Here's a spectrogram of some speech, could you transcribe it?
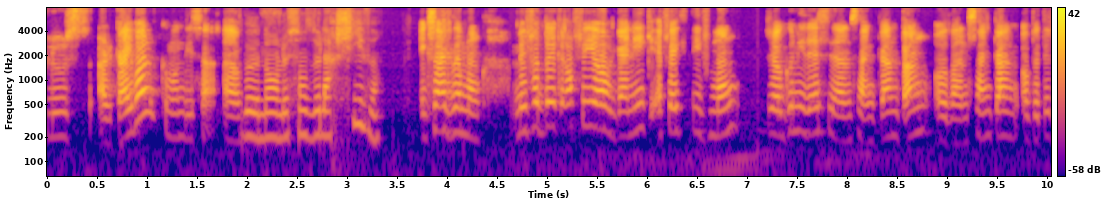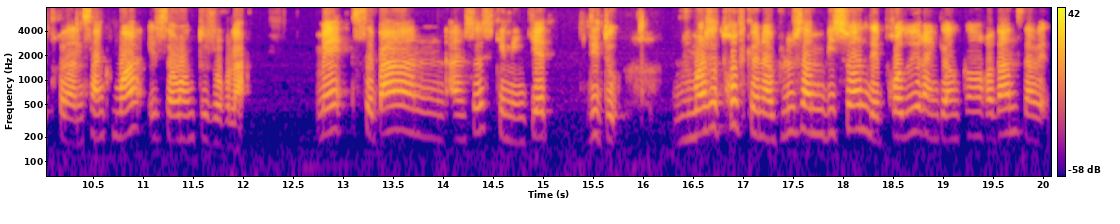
plus archival, comme on dit ça. dans le sens de l'archive. Exactement. Mes photographies organiques, effectivement, j'ai aucune idée si dans 50 ans ou dans 5 ans ou peut-être dans 5 mois, ils seront toujours là. Mais c'est pas une chose qui m'inquiète du tout. Moi, je trouve qu'on a plus besoin de produire en concordance avec,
